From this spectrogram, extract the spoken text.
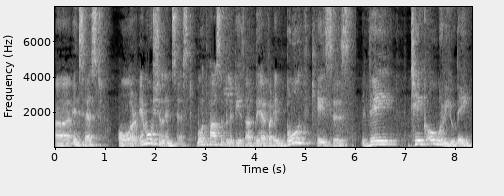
uh, incest or emotional incest. Both possibilities are there, but in both cases, they take over you, they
